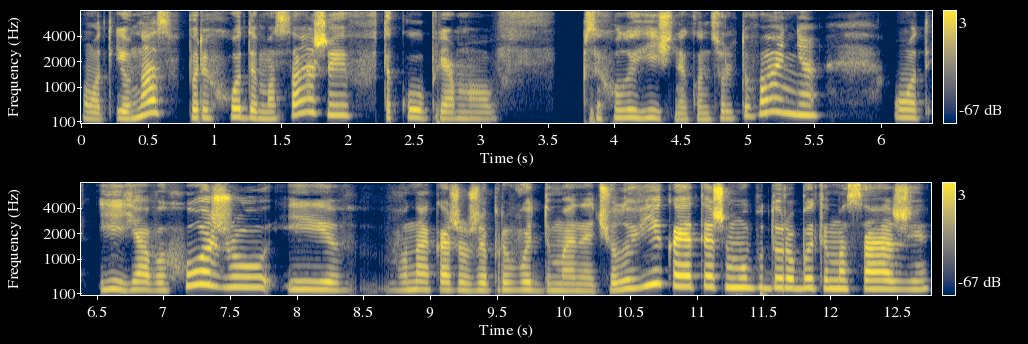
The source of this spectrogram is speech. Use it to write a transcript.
От, і у нас переходи масажі в таку прямо в психологічне консультування. От, і я виходжу, і вона каже: вже приводь до мене чоловіка, я теж йому буду робити масажі.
